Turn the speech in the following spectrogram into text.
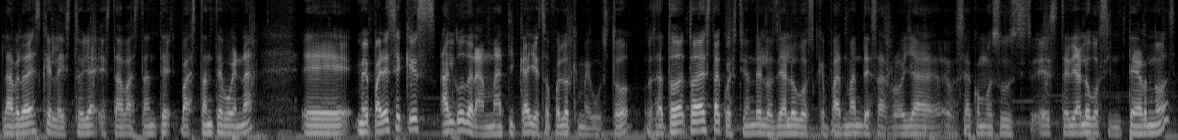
La verdad es que la historia está bastante, bastante buena. Eh, me parece que es algo dramática y eso fue lo que me gustó. O sea, toda, toda esta cuestión de los diálogos que Batman desarrolla, o sea, como sus este, diálogos internos,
